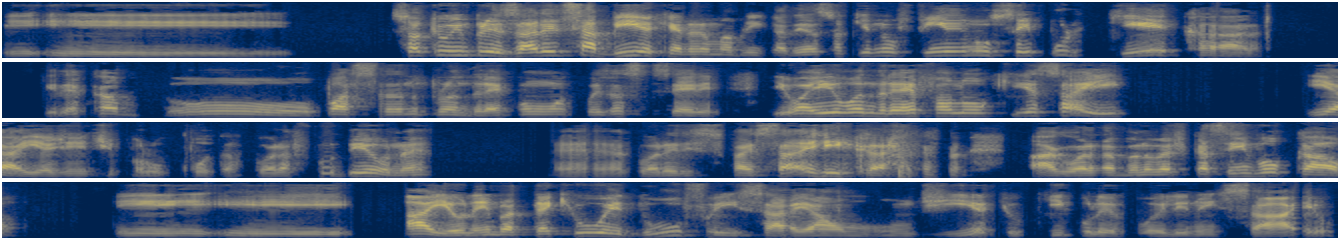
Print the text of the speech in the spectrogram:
E, e, só que o empresário ele sabia que era uma brincadeira, só que no fim eu não sei por quê, cara. Ele acabou passando pro André como uma coisa séria. E aí o André falou que ia sair. E aí a gente falou, puta, agora fudeu, né? É, agora ele vai sair, cara. Agora a banda vai ficar sem vocal. E, e... aí eu lembro até que o Edu foi ensaiar um, um, dia que o Kiko levou ele no ensaio,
